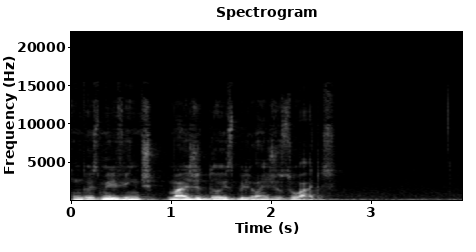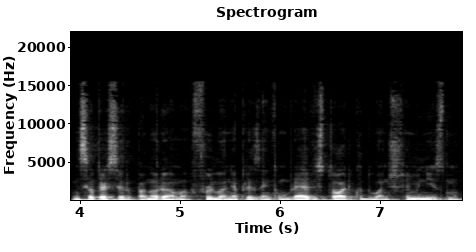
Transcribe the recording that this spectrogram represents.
em 2020, mais de 2 bilhões de usuários. Em seu terceiro panorama, Furlane apresenta um breve histórico do antifeminismo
